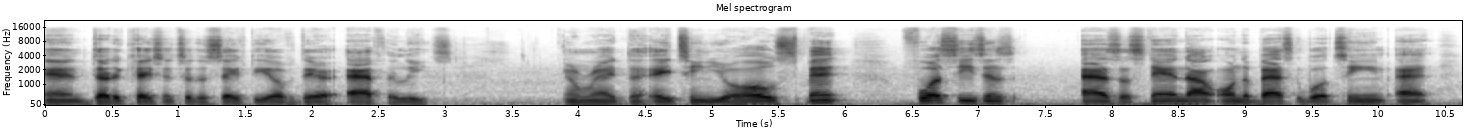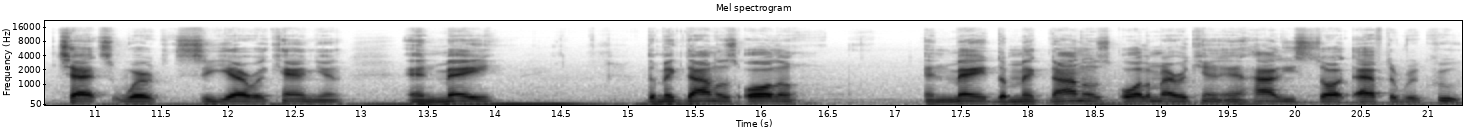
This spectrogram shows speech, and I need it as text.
and dedication to the safety of their athletes. All right, the 18 year old spent four seasons as a standout on the basketball team at Chatsworth Sierra Canyon. In May, the McDonald's All in May, the McDonald's All American and highly sought after recruit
